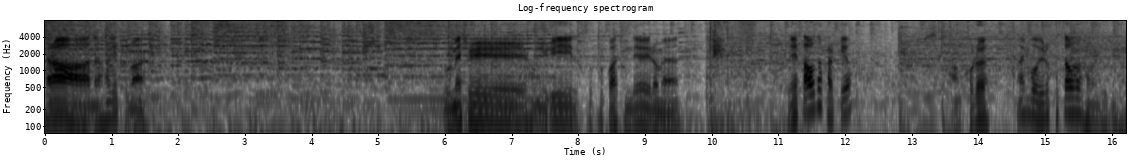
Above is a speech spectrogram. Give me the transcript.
테라는 하겠지만 물매실 확률이 높을 것 같은데요 이러면. 예 싸우다 갈게요. 앙코르. 아니 뭐 이렇게 싸우다 가면 되지 뭐.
